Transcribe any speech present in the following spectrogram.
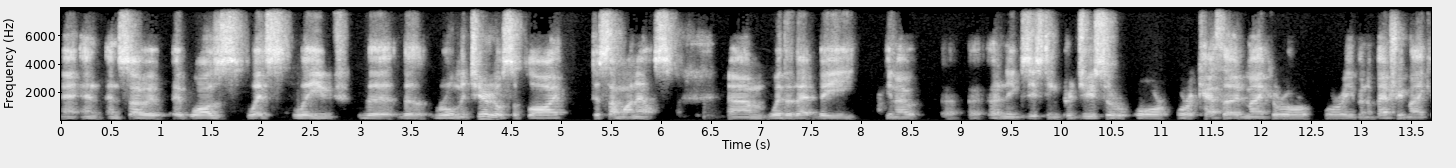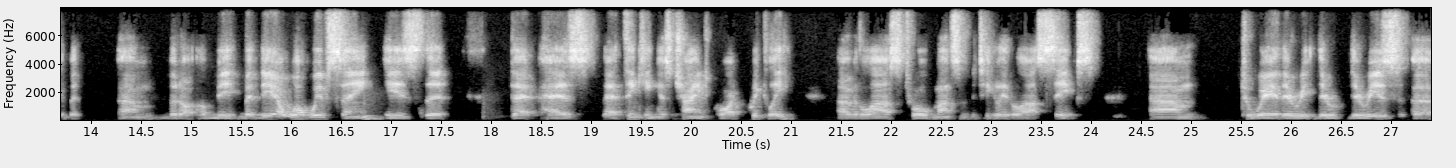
and and so it, it was let's leave the the raw material supply to someone else, um, whether that be you know an existing producer or or a cathode maker or or even a battery maker. But um, but I, but yeah, what we've seen is that that has that thinking has changed quite quickly over the last 12 months and particularly the last six um, to where there, there, there is a,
